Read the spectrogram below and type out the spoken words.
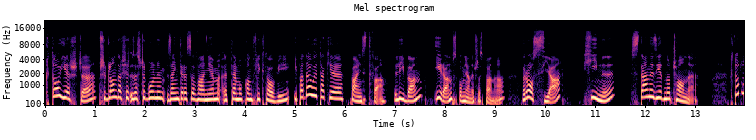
Kto jeszcze przygląda się ze szczególnym zainteresowaniem temu konfliktowi? I padały takie państwa: Liban, Iran, wspomniany przez pana, Rosja, Chiny, Stany Zjednoczone. Kto tu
